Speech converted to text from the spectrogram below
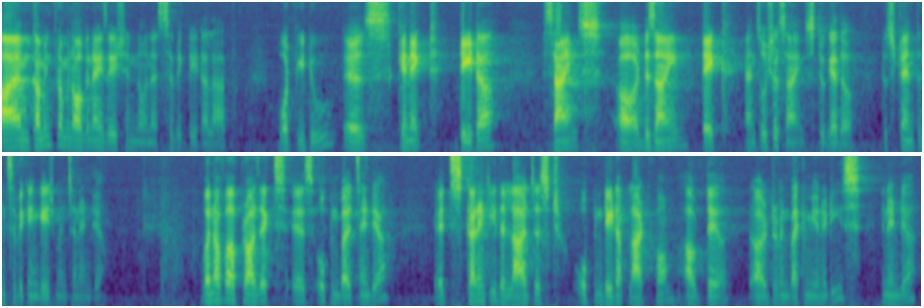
I'm coming from an organization known as Civic Data Lab. What we do is connect data, science, uh, design, tech, and social science together to strengthen civic engagements in India. One of our projects is OpenBudgets India. It's currently the largest open data platform out there uh, driven by communities in India.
